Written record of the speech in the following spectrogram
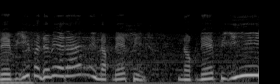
เดปีพันเดเวรันนี่นักเดปีหนักเดปี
